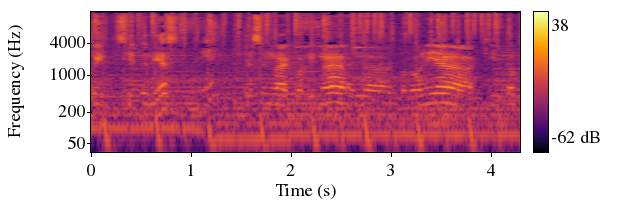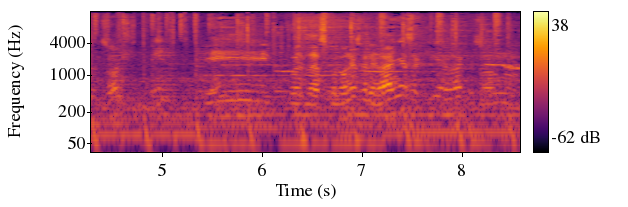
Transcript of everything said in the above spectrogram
2710, Muy bien, es en la colina, en la colonia Quinta del Sol. Y pues las colonias aledañas aquí, ¿verdad? Que son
